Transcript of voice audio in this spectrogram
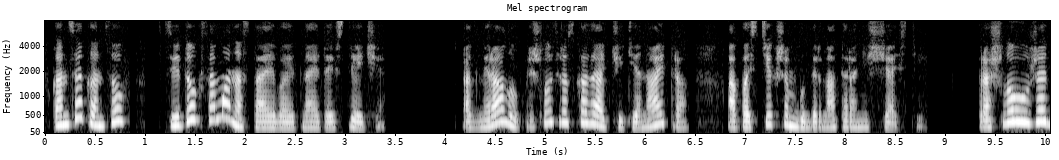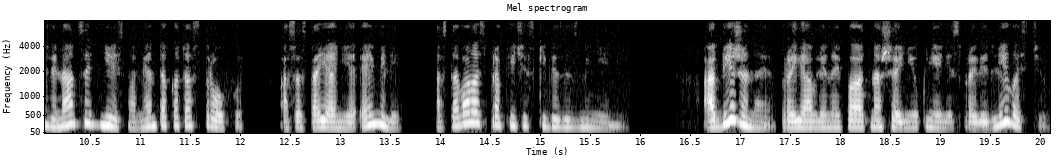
«В конце концов, цветок сама настаивает на этой встрече. Адмиралу пришлось рассказать чите Найтра о постигшем губернатора несчастье. Прошло уже 12 дней с момента катастрофы, а состояние Эмили оставалось практически без изменений. Обиженная, проявленной по отношению к ней несправедливостью,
